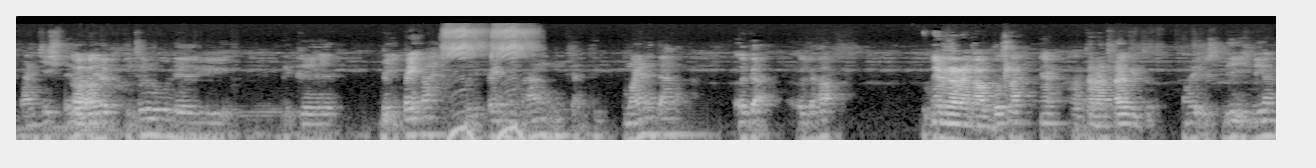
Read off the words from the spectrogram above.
Prancis itu Oh, oh. itu dari deket BIP lah. BIP memang ini cantik. Lumayan itu agak agak ini beneran kampus lah ya rata-rata gitu. Mau ISPI ISPI kan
